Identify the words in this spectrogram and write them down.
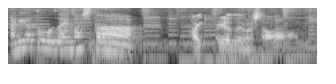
ありがとうございました。はい、ありがとうございました。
